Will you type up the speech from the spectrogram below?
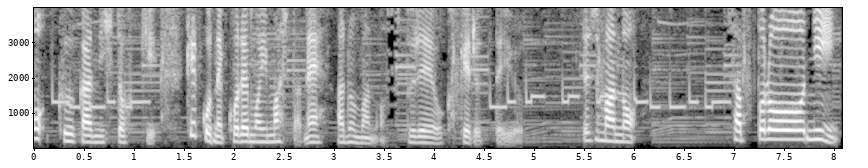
ーを空間に一吹き。結構ね、これもいましたね。アロマのスプレーをかけるっていう。私もあの、札幌に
